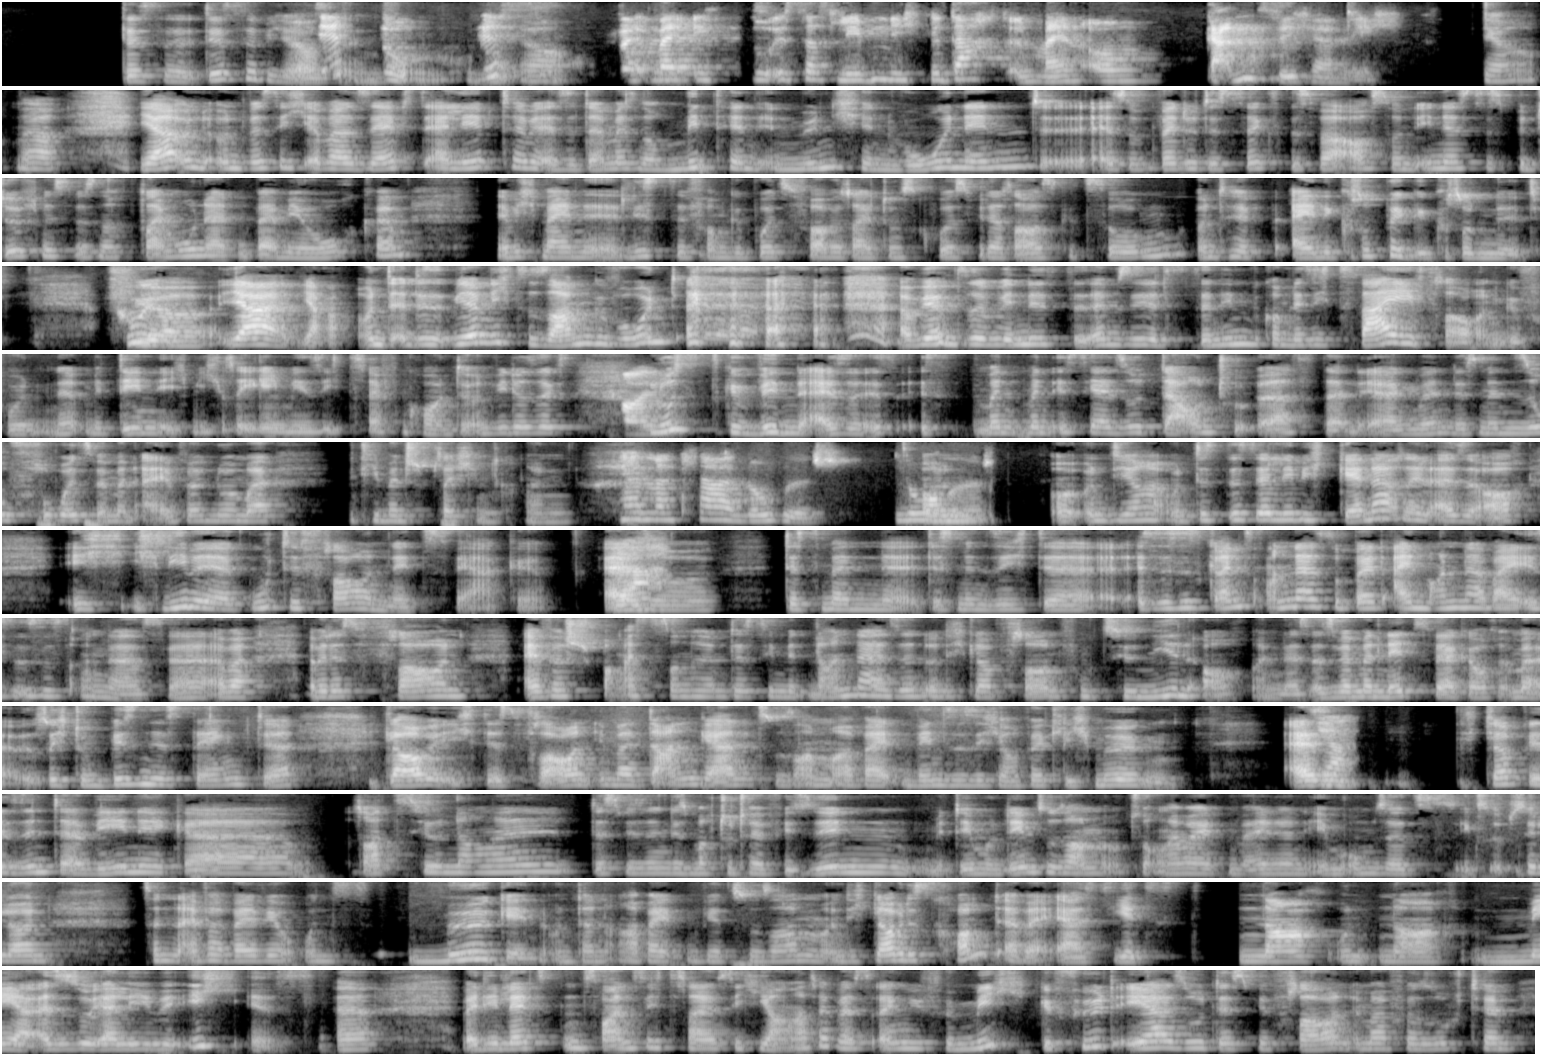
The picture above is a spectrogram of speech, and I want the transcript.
Das, äh, das habe ich auch ist so. Ist ja. so. Weil, weil ich, so ist das Leben nicht gedacht, in meinen Augen ganz sicher nicht. Ja, ja. Ja, und, und was ich aber selbst erlebt habe, also damals noch mitten in München wohnend, äh, also weil du das sagst, das war auch so ein innerstes Bedürfnis, das nach drei Monaten bei mir hochkam habe ich meine Liste vom Geburtsvorbereitungskurs wieder rausgezogen und habe eine Gruppe gegründet. Für, cool. ja, ja. Und äh, wir haben nicht zusammen gewohnt, aber wir haben zumindest, haben sie jetzt dann hinbekommen, dass ich zwei Frauen gefunden habe, mit denen ich mich regelmäßig treffen konnte. Und wie du sagst, Toll. Lustgewinn. Also es ist, man, man ist ja so down to earth dann irgendwann, dass man so froh ist, wenn man einfach nur mal mit jemandem sprechen kann. Ja, na klar, logisch. Logisch. Und, und ja, und das, das erlebe ich generell, also auch ich, ich liebe ja gute Frauennetzwerke. Also, ja. dass man, dass man sich da, also es ist ganz anders, sobald ein Mann dabei ist, ist es anders, ja. Aber, aber dass Frauen einfach Spaß daran haben, dass sie miteinander sind und ich glaube, Frauen funktionieren auch anders. Also wenn man Netzwerke auch immer Richtung Business denkt, ja, glaube ich, dass Frauen immer dann gerne zusammenarbeiten, wenn sie sich auch wirklich mögen. Also, ja ich glaube, wir sind da weniger rational, dass wir sagen, das macht total viel Sinn, mit dem und dem zusammenzuarbeiten, weil dann eben Umsatz XY, sondern einfach, weil wir uns mögen und dann arbeiten wir zusammen. Und ich glaube, das kommt aber erst jetzt nach und nach mehr. Also so erlebe ich es. Äh, weil die letzten 20, 30 Jahre war es irgendwie für mich gefühlt eher so, dass wir Frauen immer versucht haben,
